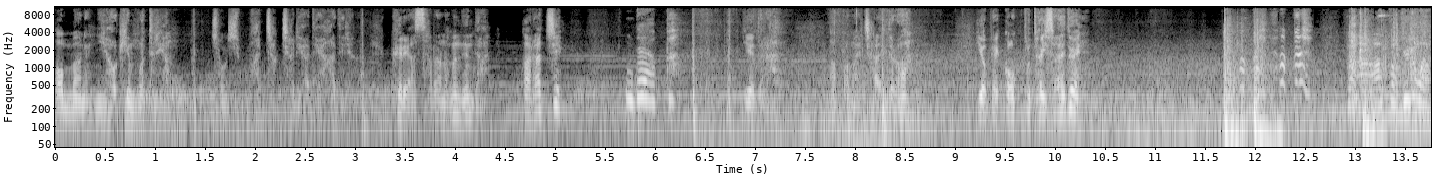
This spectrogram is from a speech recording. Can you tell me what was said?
엄마는 여기 못 들여. 정신 바짝 차려야 돼, 하디르. 그래야 살아남는다. 알았지? 네, 아빠. 얘들아, 아빠 말 잘 들어. 옆에 꼭 붙어 있어야 돼. 아빠, 아빠. 아, 아빠 뒤로 와.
